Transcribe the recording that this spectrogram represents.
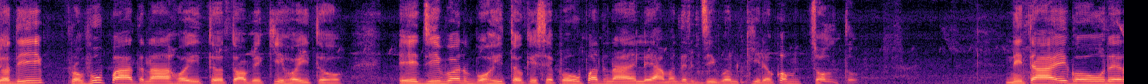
যদি প্রভুপাদ না হইত, তবে কি হইত? এ জীবন বহিত কিসে? প্রভুপাদ না এলে আমাদের জীবন কীরকম চলতো? নিতাই গৌরের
